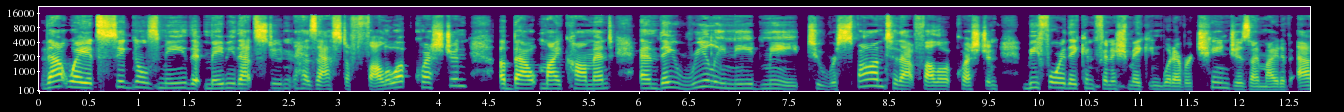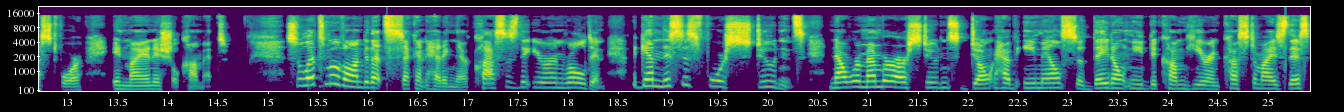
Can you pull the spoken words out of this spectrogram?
That way it signals me that maybe that student has asked a follow-up question about my comment and they really need me to respond to that follow-up question before they can finish making whatever changes I might have asked for in my initial comment. So let's move on to that second heading there, classes that you're enrolled in. Again, this is for students. Now remember our students don't have emails, so they don't need to come here and customize this.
